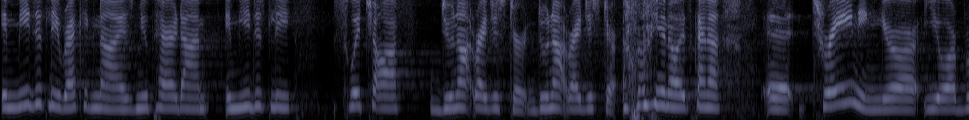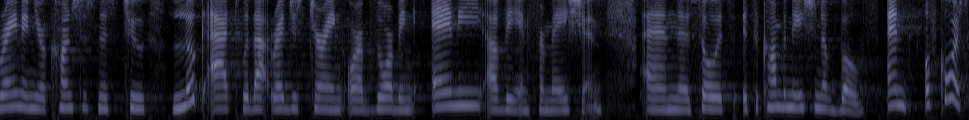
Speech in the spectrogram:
immediately recognize new paradigm, immediately switch off, do not register, do not register. you know, it's kind of uh, training your your brain and your consciousness to look at without registering or absorbing any of the information. And uh, so it's it's a combination of both. And of course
